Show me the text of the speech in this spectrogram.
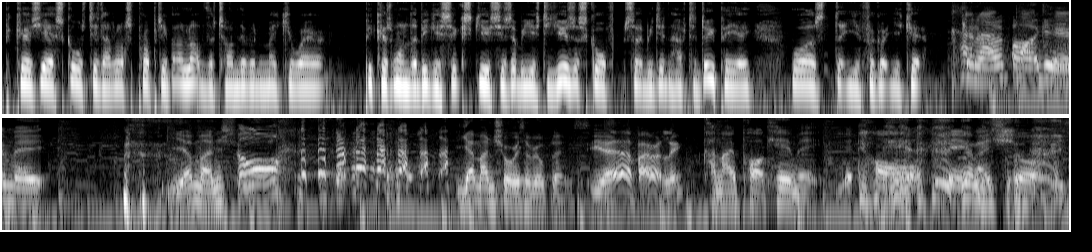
because yeah, schools did have lost property, but a lot of the time they wouldn't make you wear it because one of the biggest excuses that we used to use at school so that we didn't have to do PE was that you forgot your kit. Can I park here, mate? Yeah, man, sure. Oh, Yeah, man, sure is a real place. Yeah, apparently. Can I park here, mate? Oh, yeah, man, sure.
